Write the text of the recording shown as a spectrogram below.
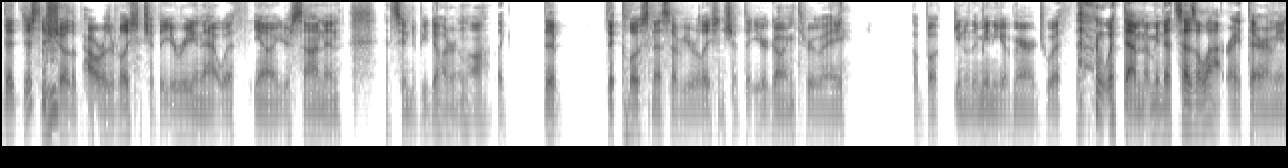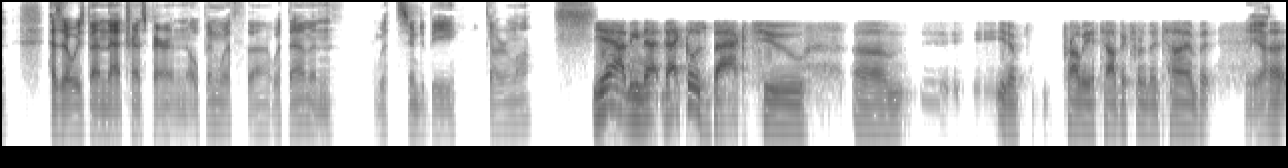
That just to hmm show the power of the relationship that you're reading that with, you know, your son and and soon to be daughter-in-law. Like the closeness of your relationship that you're going through a a book, you know, the meaning of marriage with with them. I mean, that says a lot right there. I mean, has it always been that transparent and open with uh, with them and with soon to be daughter-in-law? Yeah, I mean that that goes back to um, you know probably a topic for another time, but Yeah. uh,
